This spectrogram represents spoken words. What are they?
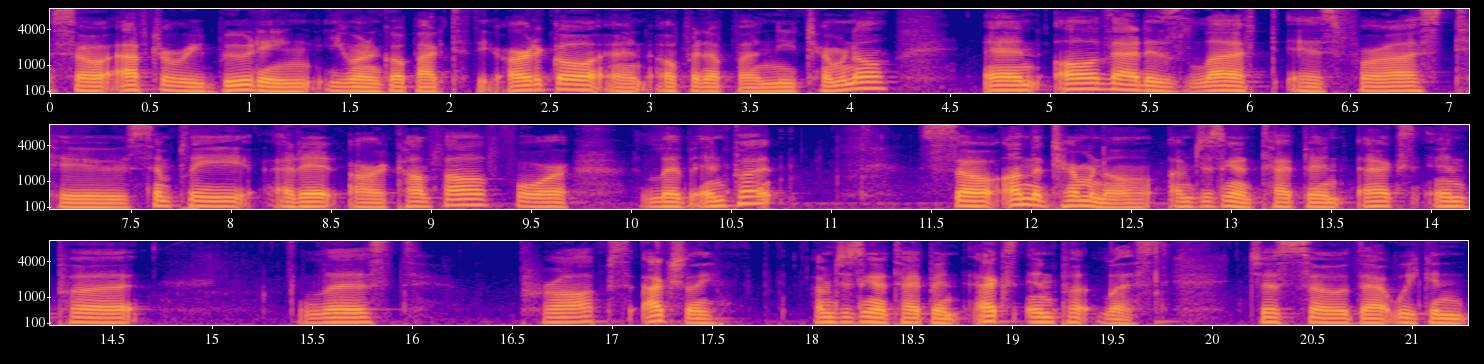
so after rebooting, you want to go back to the article and open up a new terminal. And all that is left is for us to simply edit our conf file for lib input. So on the terminal, I'm just going to type in x input list props. Actually, I'm just going to type in x input list just so that we can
